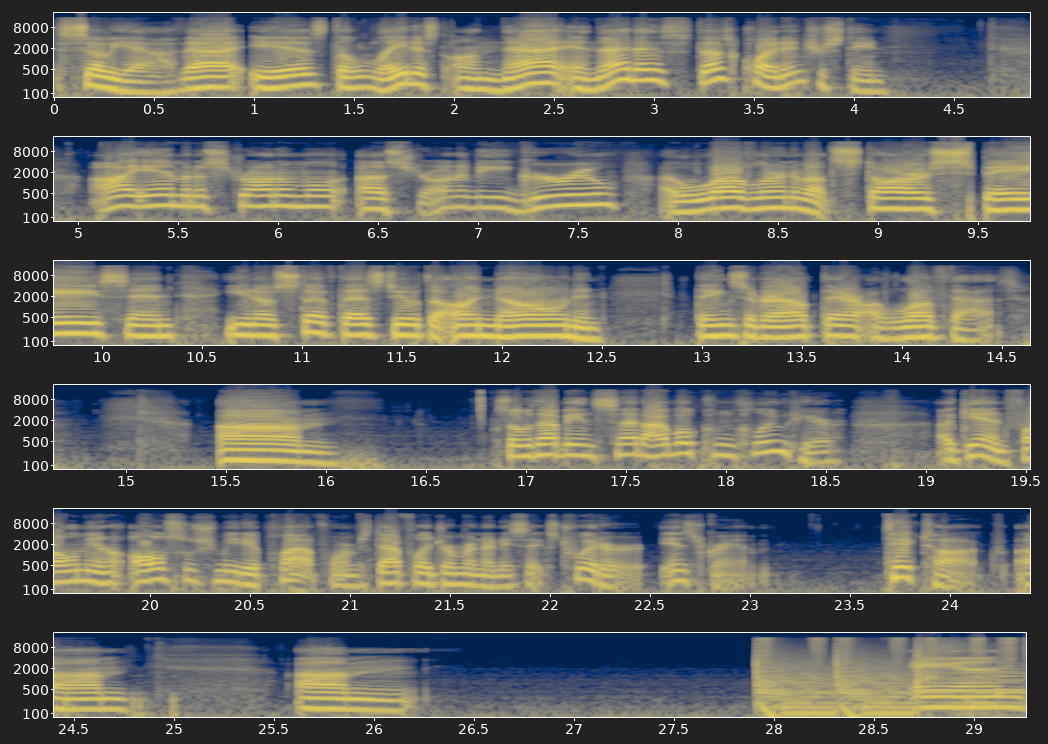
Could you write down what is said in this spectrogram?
so yeah, that is the latest on that, and that is that's quite interesting. I am an astronomer, astronomy guru. I love learning about stars, space, and you know stuff that's to do with the unknown and things that are out there. I love that. Um, so with that being said, I will conclude here. Again, follow me on all social media platforms: DaffodilDrummer96, Twitter, Instagram, TikTok. Um, um, and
